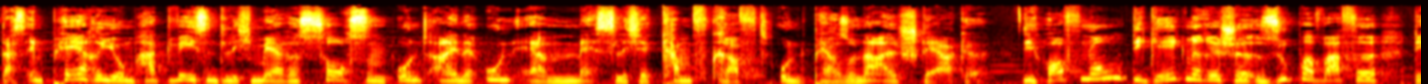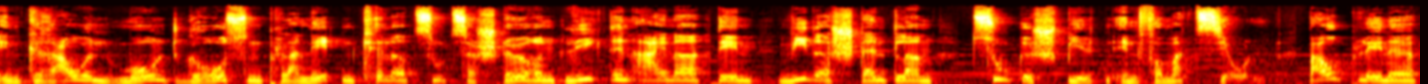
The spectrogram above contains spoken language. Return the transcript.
Das Imperium hat wesentlich mehr Ressourcen und eine unermessliche Kampfkraft und Personalstärke. Die Hoffnung, die gegnerische Superwaffe, den grauen, mondgroßen Planetenkiller zu zerstören, liegt in einer den Widerständlern zugespielten Information. Baupläne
